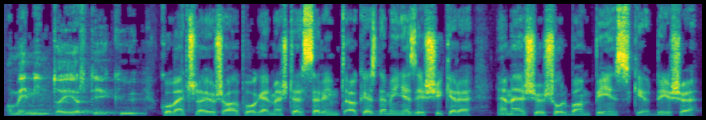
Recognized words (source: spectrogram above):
amely mintaértékű. Kovács Lajos alpolgármester szerint a kezdeményezés sikere nem elsősorban pénz kérdése.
